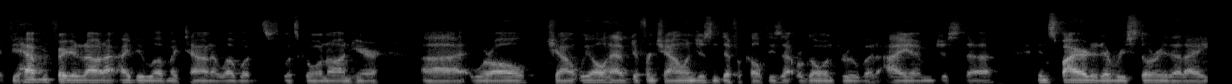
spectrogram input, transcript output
if you haven't figured it out, I, I, do love my town. I love what's what's going on here. Uh, we're all we all have different challenges and difficulties that we're going through, but I am just uh, inspired at every story that I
